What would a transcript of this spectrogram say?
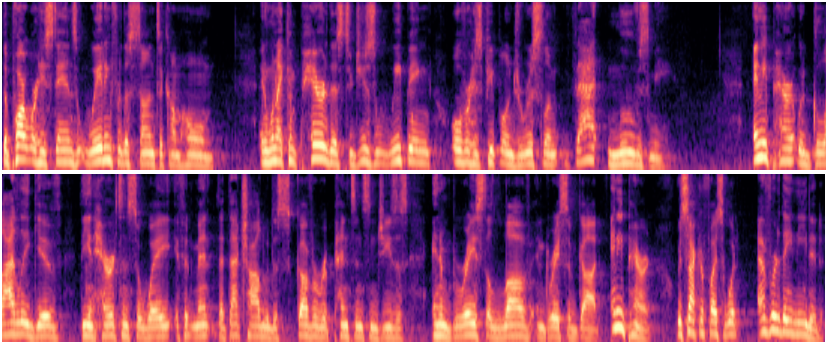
The part where he stands waiting for the Son to come home. And when I compare this to Jesus weeping over his people in Jerusalem, that moves me. Any parent would gladly give the inheritance away if it meant that that child would discover repentance in Jesus and embrace the love and grace of God. Any parent would sacrifice whatever they needed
